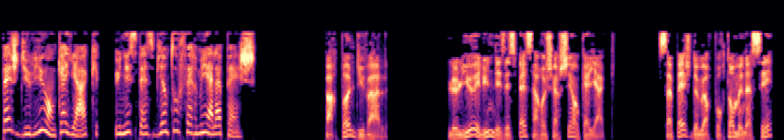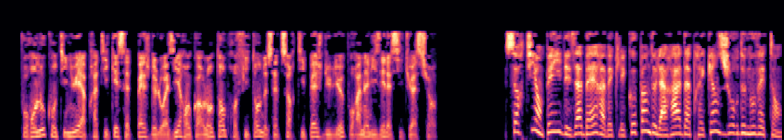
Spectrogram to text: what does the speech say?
Pêche du lieu en kayak, une espèce bientôt fermée à la pêche. Par Paul Duval. Le lieu est l'une des espèces à rechercher en kayak. Sa pêche demeure pourtant menacée, pourrons-nous continuer à pratiquer cette pêche de loisir encore longtemps Profitons de cette sortie pêche du lieu pour analyser la situation? Sortie en pays des abers avec les copains de la rade après 15 jours de mauvais temps.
